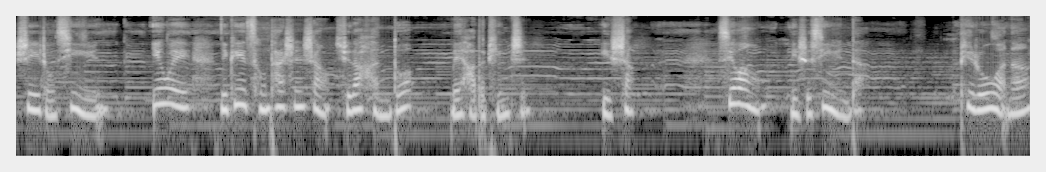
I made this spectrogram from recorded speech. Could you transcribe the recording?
是一种幸运。因为你可以从他身上学到很多美好的品质。以上，希望你是幸运的。譬如我呢，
